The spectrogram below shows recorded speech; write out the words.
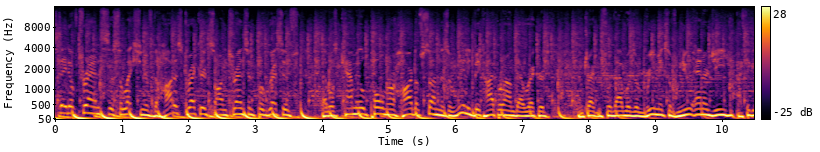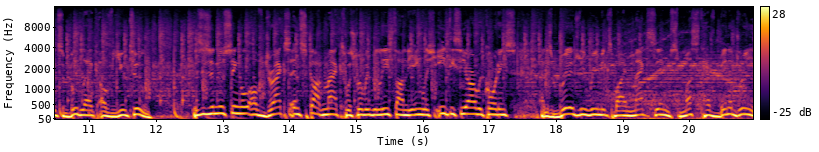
State of trance, a selection of the hottest records on trance and progressive. That was Kamil Polner, Heart of Sun. There's a really big hype around that record. And track before that was a remix of New Energy. I think it's a bootleg of U2. This is a new single of Drax and Scott Mac, which will be released on the English ETCR recordings and is brilliantly remixed by Max Sims. Must have been a dream.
